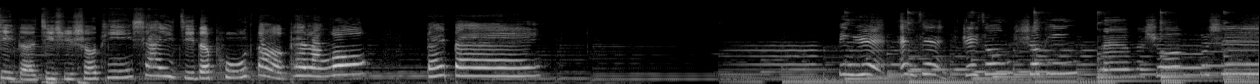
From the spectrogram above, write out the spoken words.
记得继续收听下一集的《葡岛太郎》哦，拜拜！订阅、按键、追踪、收听，妈妈说故事。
